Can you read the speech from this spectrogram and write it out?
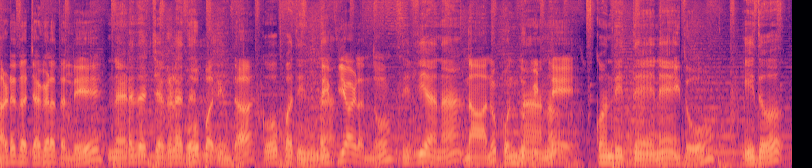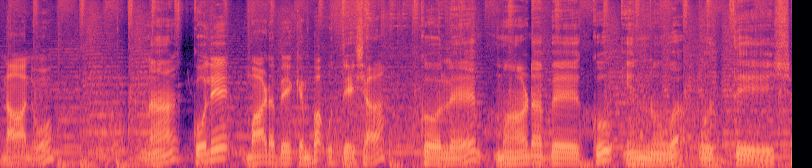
ನಡೆದ ಜಗಳದಲ್ಲಿ ನಡೆದ ಜಗಳ ಕೋಪದಿಂದ ಕೋಪದಿಂದ ದಿವ್ಯಾಳನ್ನು ದಿವ್ಯಾನ ನಾನು ಕೊಂದು ನಾನು ಬಿಟ್ಟೆ ಕೊಂದಿದ್ದೇನೆ. ಇದು ಇದು ನಾನು ನಾ ಕೊಲೆ ಮಾಡಬೇಕೆಂಬ ಉದ್ದೇಶ. ಕೊಲೆ ಮಾಡಬೇಕು ಎನ್ನುವ ಉದ್ದೇಶ.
